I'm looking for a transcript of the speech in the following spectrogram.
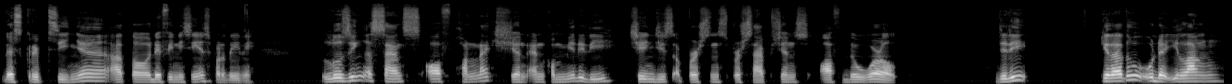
Deskripsinya atau definisinya seperti ini. Losing a sense of connection and community changes a person's perceptions of the world. Jadi kita tuh udah hilang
